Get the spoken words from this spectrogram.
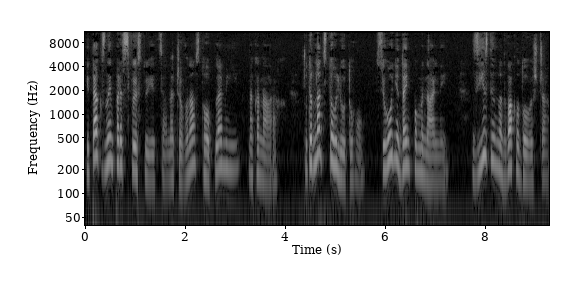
І так з ним пересвистується, наче вона з того племені на Канарах. 14 лютого, сьогодні день поминальний, з'їздив на два кладовища.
